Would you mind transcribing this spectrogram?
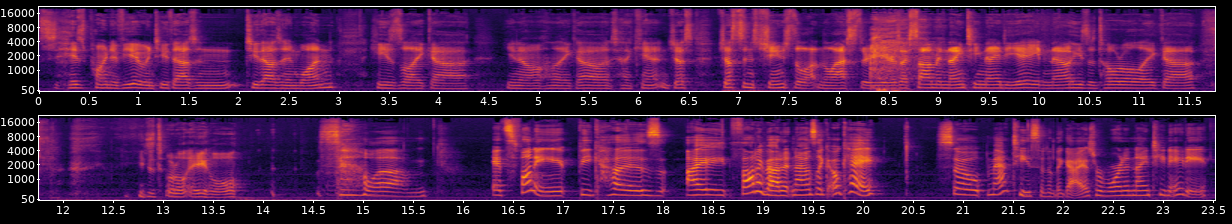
his point of view in 2000, 2001, he's like, uh, you know, like, oh, I can't just, Justin's changed a lot in the last three years. I saw him in 1998 and now he's a total, like, uh, he's a total a-hole. So, um, it's funny because I thought about it and I was like, okay, so Matt Thiessen and the guys were born in 1980.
